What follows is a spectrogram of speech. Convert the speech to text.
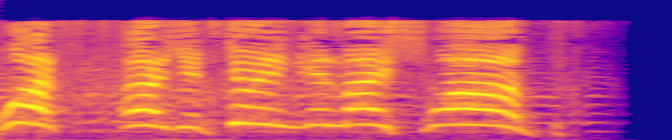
What are you doing in my swamp?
